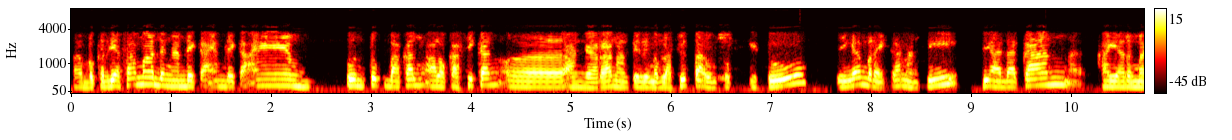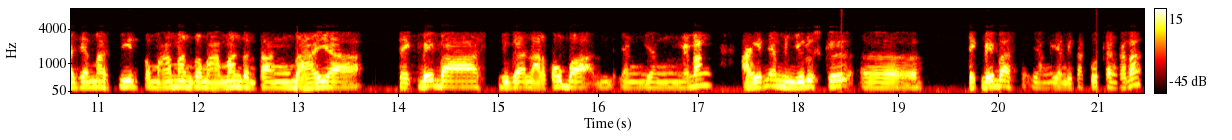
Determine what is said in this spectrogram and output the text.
uh, bekerja sama dengan DKM-DKM untuk bahkan mengalokasikan uh, anggaran hampir 15 juta untuk itu sehingga mereka nanti diadakan kayak remaja masjid pemahaman-pemahaman tentang bahaya seks bebas juga narkoba yang yang memang akhirnya menjurus ke uh, seks bebas yang yang ditakutkan karena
